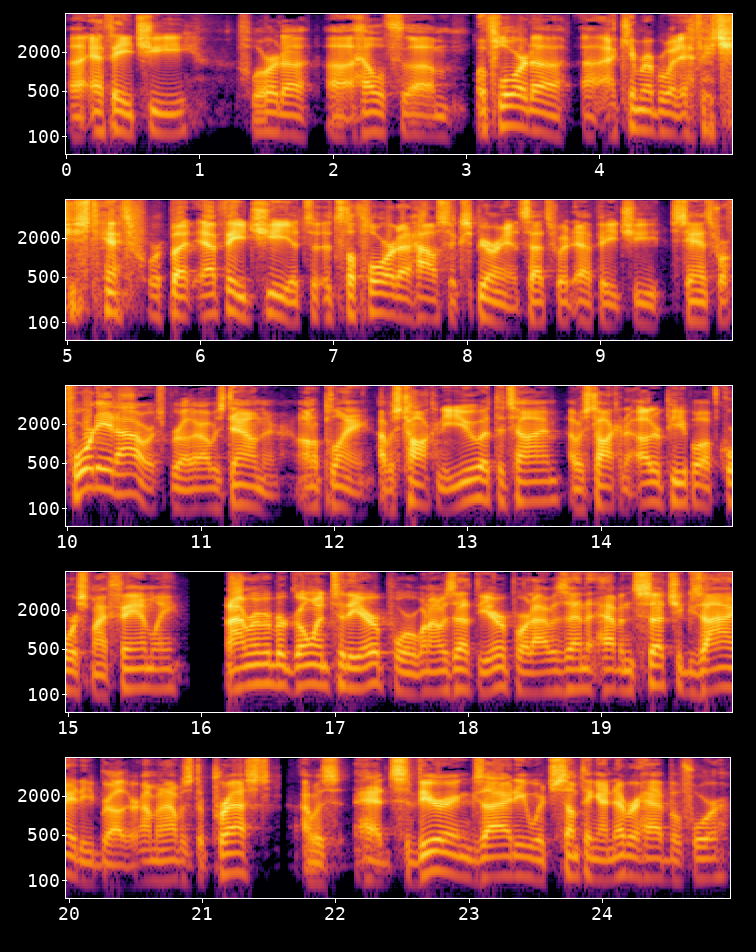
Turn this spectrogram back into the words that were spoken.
uh, FHE, Florida uh, Health, um, Florida. Uh, I can't remember what FHE stands for, but FHE. It's it's the Florida House Experience. That's what FHE stands for. Forty eight hours, brother. I was down there on a plane. I was talking to you at the time. I was talking to other people, of course, my family. And I remember going to the airport. When I was at the airport, I was having such anxiety, brother. I mean, I was depressed. I was had severe anxiety, which something I never had before.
